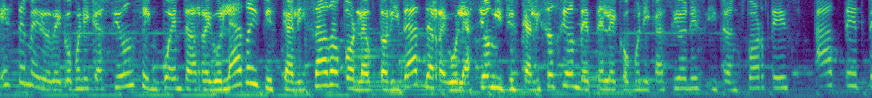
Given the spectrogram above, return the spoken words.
Este medio de comunicación se encuentra regulado y fiscalizado por la Autoridad de Regulación y Fiscalización de Telecomunicaciones y Transportes, ATT.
